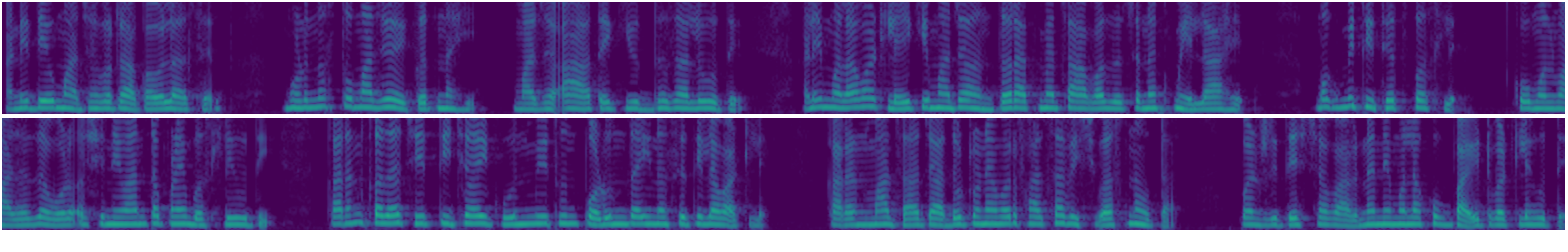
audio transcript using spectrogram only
आणि देव माझ्यावर रागावला असेल. म्हणूनच तो माझे ऐकत नाही. माझ्या आत एक युद्ध झाले होते आणि मला वाटले की माझ्या अंतरात्म्याचा आवाज अचानक मेला आहे. मग मी तिथेच बसले. कोमल माझ्याजवळ अशी निवांतपणे बसली होती. कारण कदाचित तिच्या ऐकून मी इथून पडून जाईन असे तिला वाटले. कारण माझा जादूटोण्यावर फारसा विश्वास नव्हता. पण रितेशच्या वागण्याने मला खूप वाईट वाटले होते.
